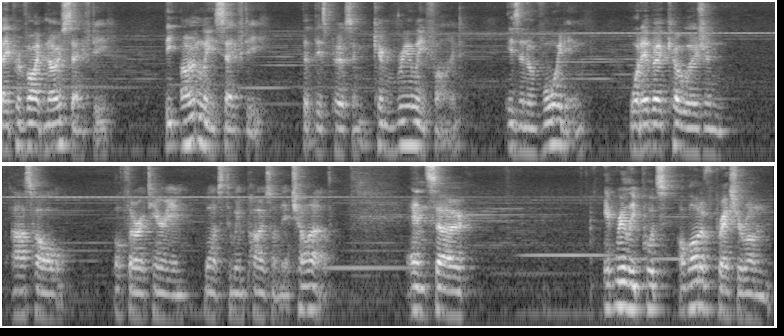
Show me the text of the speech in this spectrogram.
They provide no safety. The only safety that this person can really find is in avoiding whatever coercion asshole authoritarian wants to impose on their child. And so it really puts a lot of pressure on,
